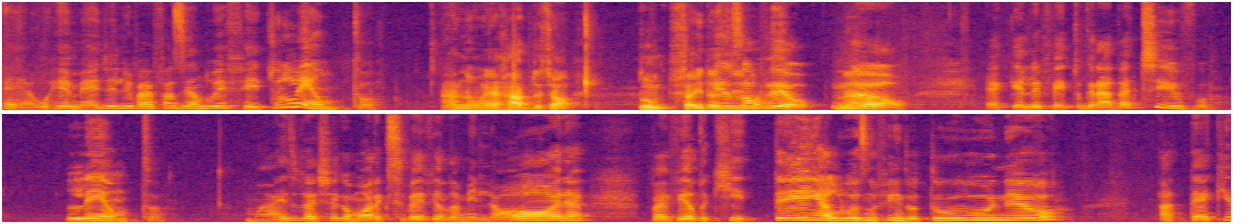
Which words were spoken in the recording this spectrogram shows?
É, o remédio ele vai fazendo o efeito lento. Ah, não é rápido, assim, ó, pum, sair das Resolveu. Não. não. É aquele efeito gradativo, lento. Mas vai chegar uma hora que você vai vendo a melhora, vai vendo que tem a luz no fim do túnel, até que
